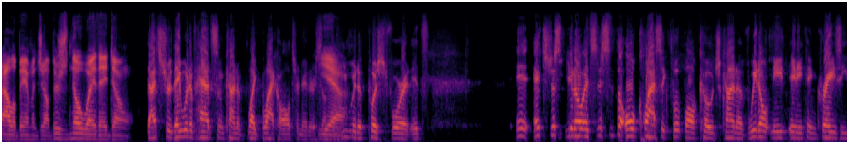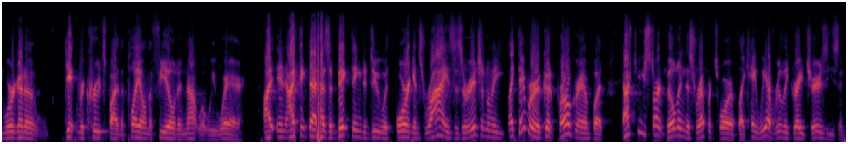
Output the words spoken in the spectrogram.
alabama job there's no way they don't That's true. They would have had some kind of like black alternate or something. Yeah. He would have pushed for it. It's it, it's just you know it's just the old classic football coach kind of we don't need anything crazy. We're gonna get recruits by the play on the field and not what we wear. I and I think that has a big thing to do with Oregon's rise. Is originally like they were a good program, but after you start building this repertoire of like, hey, we have really great jerseys and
